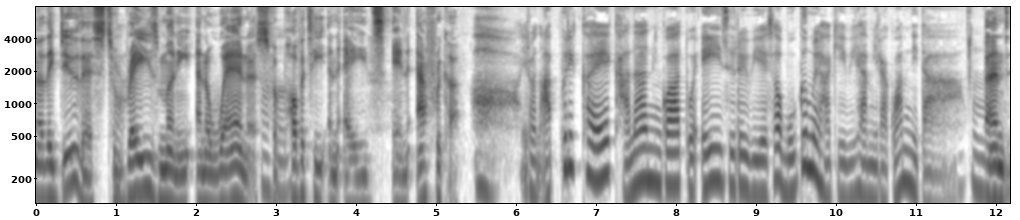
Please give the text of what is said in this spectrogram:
Now they do this to raise money and awareness for poverty and AIDS in Africa. 아, 이런 아프리카의 가난과 또 에이즈를 위해서 모금을 하기 위함이라고 합니다. 음. And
